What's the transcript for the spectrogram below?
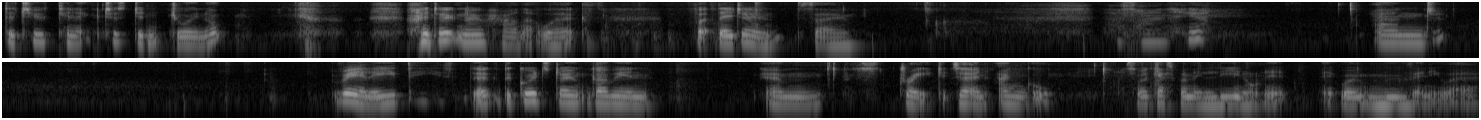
the two connectors didn't join up. I don't know how that works, but they don't, so that's fine, yeah. And really, these the, the grids don't go in um, straight, it's at an angle. So I guess when they lean on it, it won't move anywhere.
